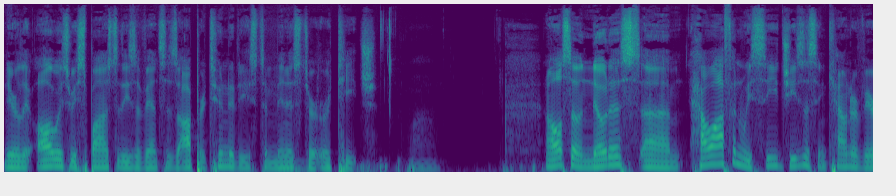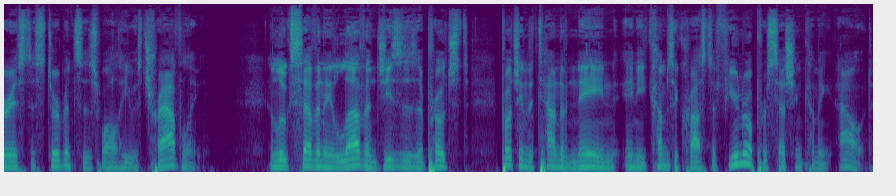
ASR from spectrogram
nearly always responds to these events as opportunities to minister or teach. Wow. Also, notice um, how often we see Jesus encounter various disturbances while he was traveling. In Luke 7 11, Jesus is approached, approaching the town of Nain, and he comes across a funeral procession coming out.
